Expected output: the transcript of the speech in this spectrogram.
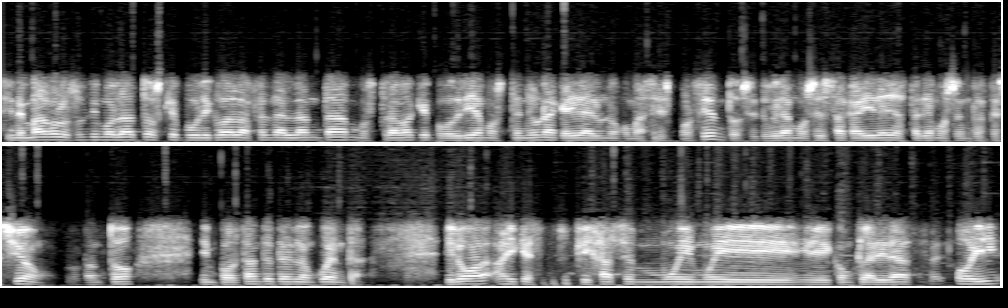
Sin embargo, los últimos datos que publicó la Fed de Atlanta mostraba que podríamos tener una caída del 1,6%. Si tuviéramos esa caída ya estaríamos en recesión. Por lo tanto, importante tenerlo en cuenta. Y luego hay que fijarse muy, muy eh, con claridad hoy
